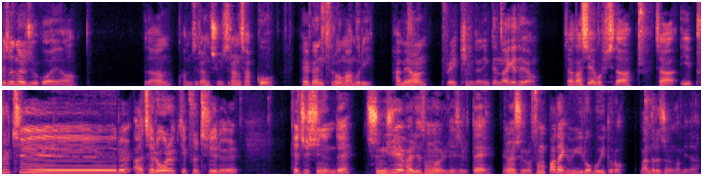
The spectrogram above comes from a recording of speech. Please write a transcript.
회전을 줄 거예요. 그 다음 검지랑 중지랑 잡고 hellbent로 마무리 하면 breaking dawn이 끝나게 돼요. 자 다시 해봅시다. 자 이 풀트를 아 제로 그래프티 풀트를 해주시는데 중지에 balisong을 올리실 때 이런 식으로 손바닥이 위로 보이도록 만들어주는 겁니다.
